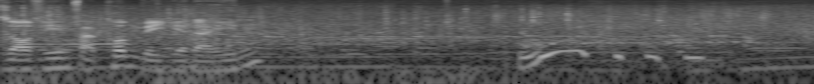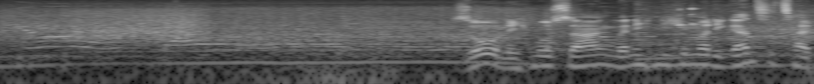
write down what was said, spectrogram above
So, auf jeden Fall kommen wir hier dahin. So, und ich muss sagen, wenn ich nicht immer die ganze Zeit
